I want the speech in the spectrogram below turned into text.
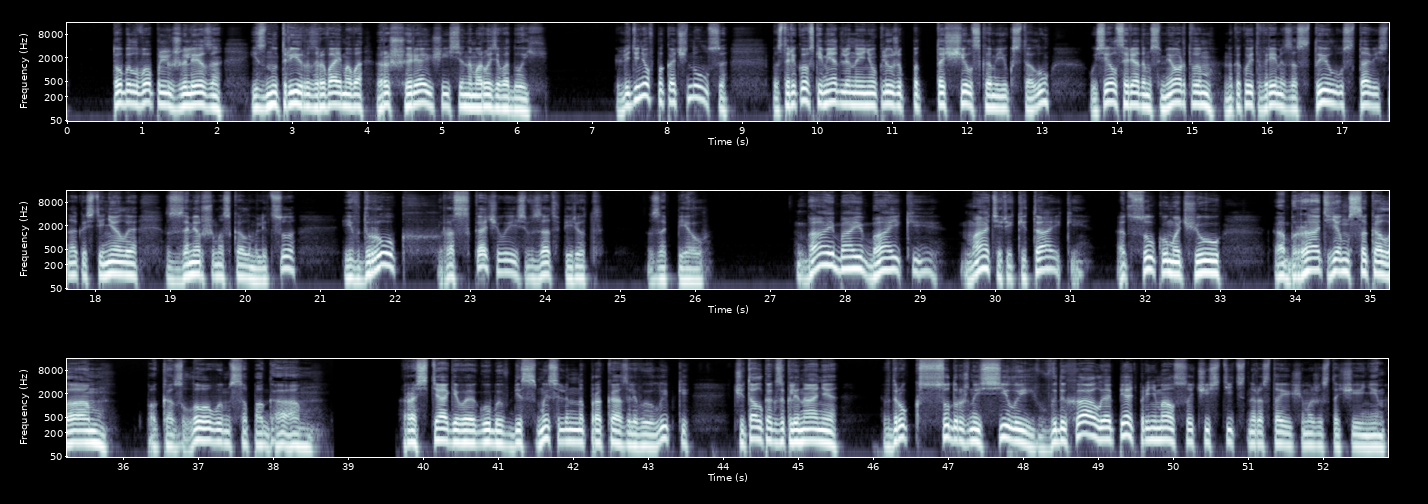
То был вопль железа, изнутри разрываемого, расширяющейся на морозе водой. Леденев покачнулся, по-стариковски медленно и неуклюже подтащил скамью к столу, уселся рядом с мертвым, на какое-то время застыл, уставясь на окостенелое, с замерзшим оскалом лицо, и вдруг, раскачиваясь взад-вперед, запел. «Бай-бай-байки, матери китайки, отцу кумачу, а братьям-соколам по козловым сапогам. Растягивая губы в бессмысленно проказливой улыбке, читал как заклинание, вдруг с судорожной силой выдыхал и опять принимался чистить с нарастающим ожесточением.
